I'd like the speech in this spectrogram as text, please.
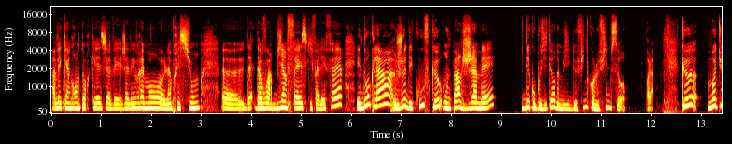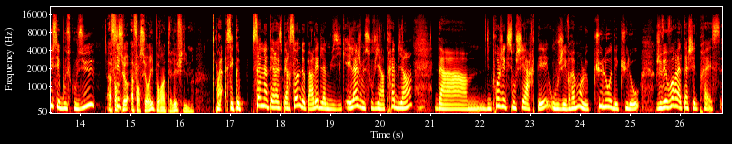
avec un grand orchestre. J'avais, j'avais vraiment euh, l'impression d'avoir bien fait ce qu'il fallait faire. Et donc là, je découvre qu'on ne parle jamais des compositeurs de musique de film quand le film sort. Voilà. Que Motus et Bouscousu... A, a fortiori pour un téléfilm. Voilà, c'est que ça n'intéresse personne de parler de la musique. Et là, je me souviens très bien d'une projection chez Arte où j'ai vraiment le culot des culots. Je vais voir l'attaché de presse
